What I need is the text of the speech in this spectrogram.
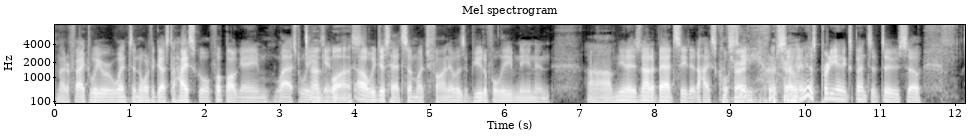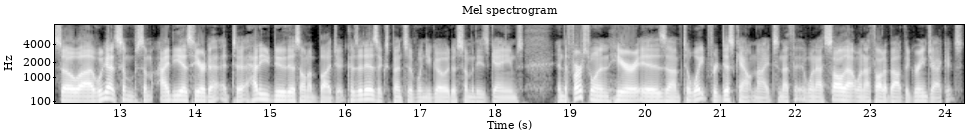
Matter of fact, we were went to North Augusta High School football game last week. That was and, blast. Oh, we just had so much fun. It was a beautiful evening, and um, you know, it's not a bad seat at a high school That's stadium. Right. That's so, right. and it was pretty inexpensive too. So, so uh, we got some some ideas here to to how do you do this on a budget because it is expensive when you go to some of these games. And the first one here is um, to wait for discount nights. And I th- when I saw that one, I thought about the Green Jackets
